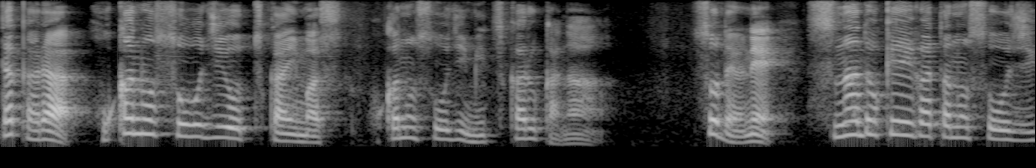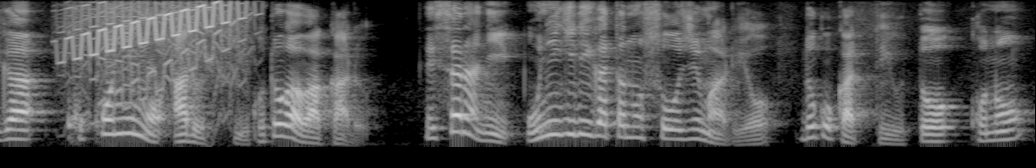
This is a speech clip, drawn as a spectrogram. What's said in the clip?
だから他の相似を使います。他の相似見つかるかなそうだよね。砂時計型の相似がここにもあるっていうことがわかる。で、さらにおにぎり型の相似もあるよ。どこかっていうと、この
